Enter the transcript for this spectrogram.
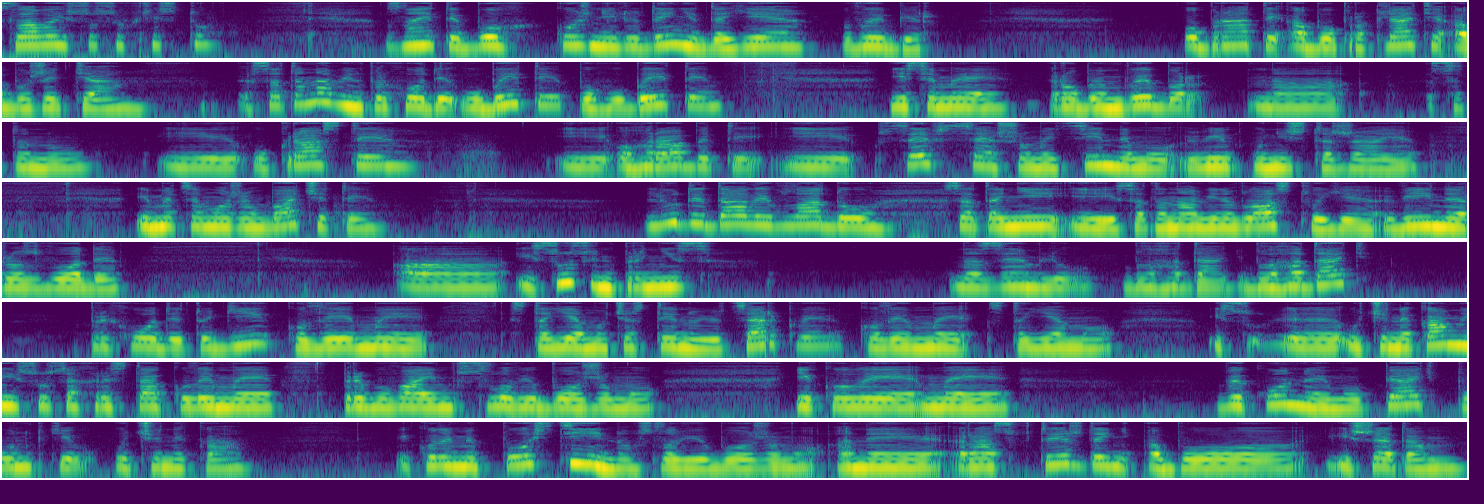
Слава Ісусу Христу! Знаєте, Бог кожній людині дає вибір обрати або прокляття, або життя. Сатана він приходить убити, погубити. Якщо ми робимо вибір на сатану і украсти, і ограбити, і все-все, що ми цінимо, він унічтажає. І ми це можемо бачити. Люди дали владу сатані, і сатана він властвує, війни розводи. А Ісус Він приніс на землю благодать. Благодать приходить тоді, коли ми стаємо частиною церкви, коли ми стаємо е, учениками Ісуса Христа, коли ми перебуваємо в Слові Божому, і коли ми виконуємо п'ять пунктів ученика. І коли ми постійно в Слові Божому, а не раз в тиждень або іще там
